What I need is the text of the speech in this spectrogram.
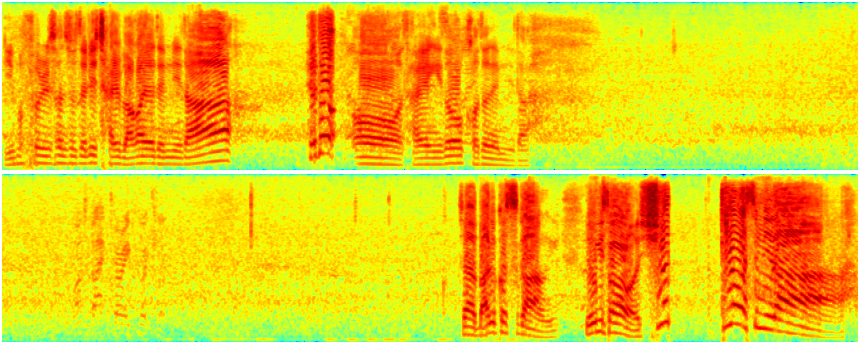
리버풀 선수들이 잘 막아야 됩니다. 헤더! 어, 다행히도 걷어냅니다. 자, 마르커스 강. 여기서 슛! 들어갔습니다!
